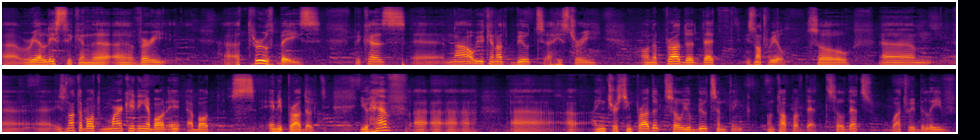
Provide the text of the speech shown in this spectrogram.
a, a realistic and a, a very a truth base because uh, now you cannot build a history on a product that is not real. So um, uh, uh, it's not about marketing about about any product. You have an interesting product, so you build something on top of that. So that's what we believe.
